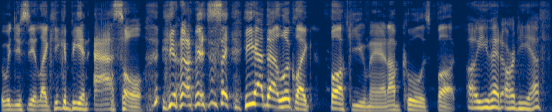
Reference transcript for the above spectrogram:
when you see it. Like he could be an asshole. You know, what I mean, just say he had that look like "fuck you, man. I'm cool as fuck." Oh, you had RDF.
